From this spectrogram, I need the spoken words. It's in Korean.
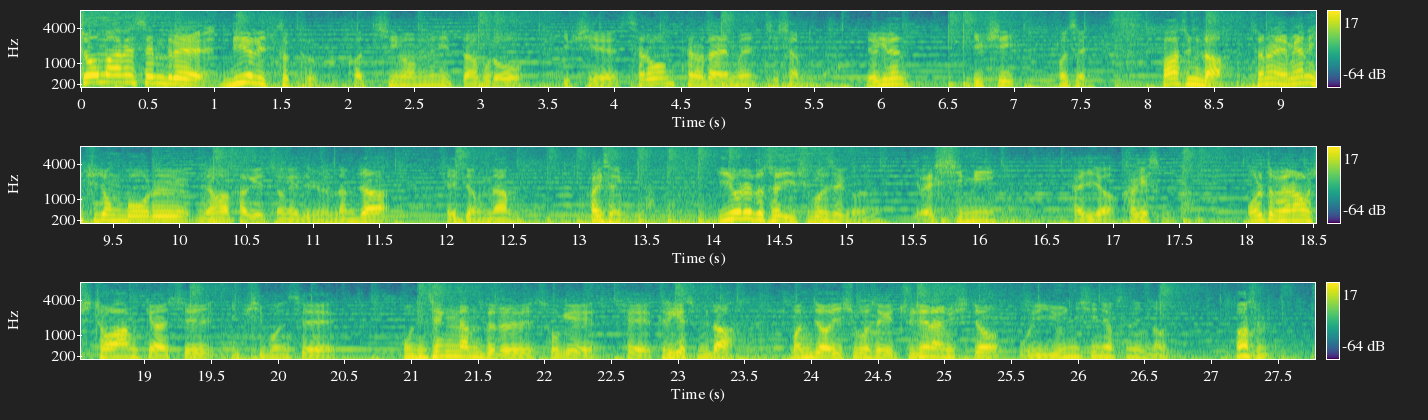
좀 아는 쌤들의 리얼리티 토크 거침없는 입담으로 입시의 새로운 패러다임을 제시합니다. 여기는 입시 본색 반갑습니다. 저는 애매한 입시 정보를 명확하게 정해드리는 남자 애정남 하기성입니다. 2월에도 저희 입시 본색은 열심히 달려가겠습니다. 오늘도 변함없이 저와 함께 하실 입시 본색 본색남들을 소개해 드리겠습니다. 먼저 입시 본색의 주제남이시죠? 우리 윤신혁 선생님 나오셨습니다. 반갑습니다.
